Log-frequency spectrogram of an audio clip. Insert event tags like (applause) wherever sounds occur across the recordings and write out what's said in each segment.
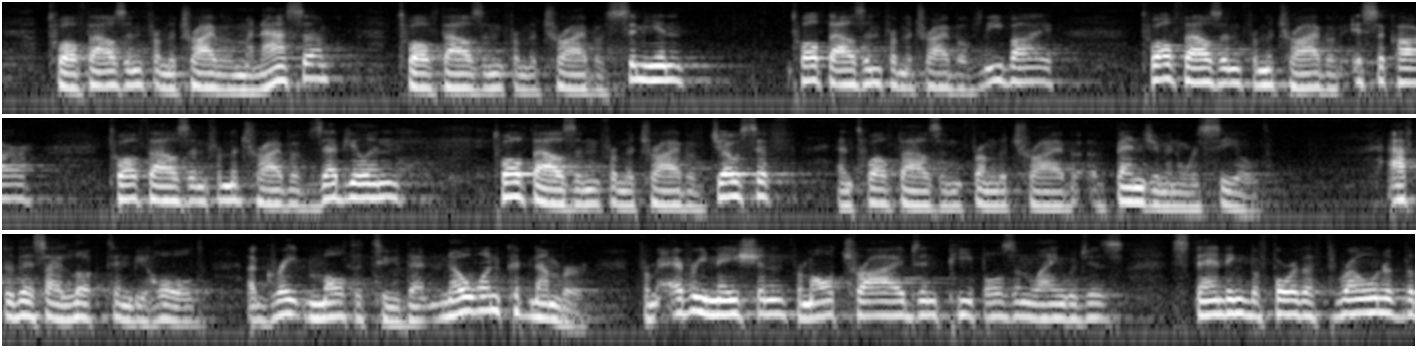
12,000 from the tribe of Manasseh, 12,000 from the tribe of Simeon, 12,000 from the tribe of Levi, 12,000 from the tribe of Issachar, 12,000 from the tribe of Zebulun, 12,000 from the tribe of Joseph, and 12,000 from the tribe of Benjamin were sealed. After this I looked, and behold, a great multitude that no one could number, from every nation, from all tribes and peoples and languages, standing before the throne of the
